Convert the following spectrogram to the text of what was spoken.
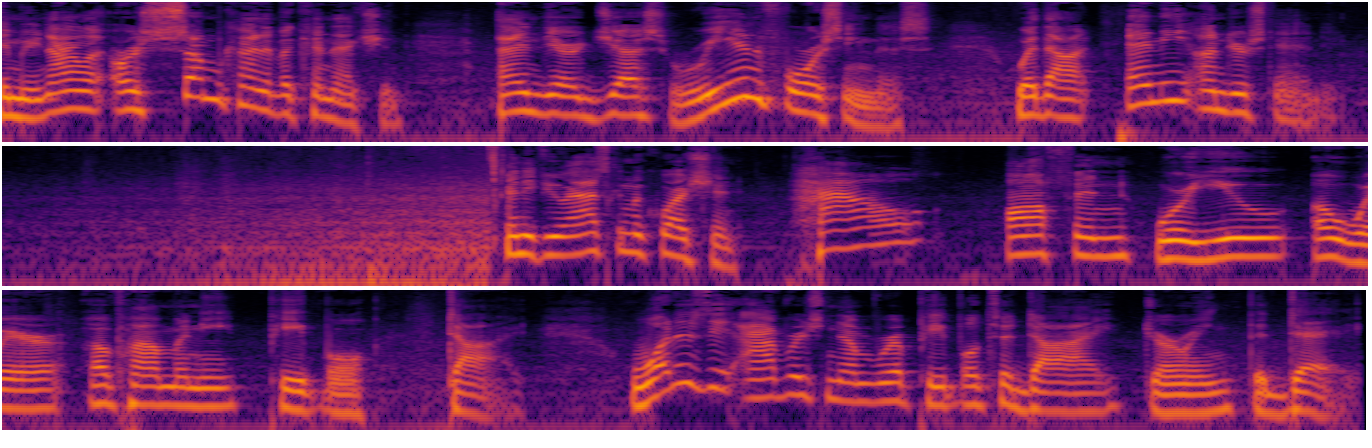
immunology or some kind of a connection. And they're just reinforcing this without any understanding. And if you ask them a question, how often were you aware of how many people died? What is the average number of people to die during the day?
